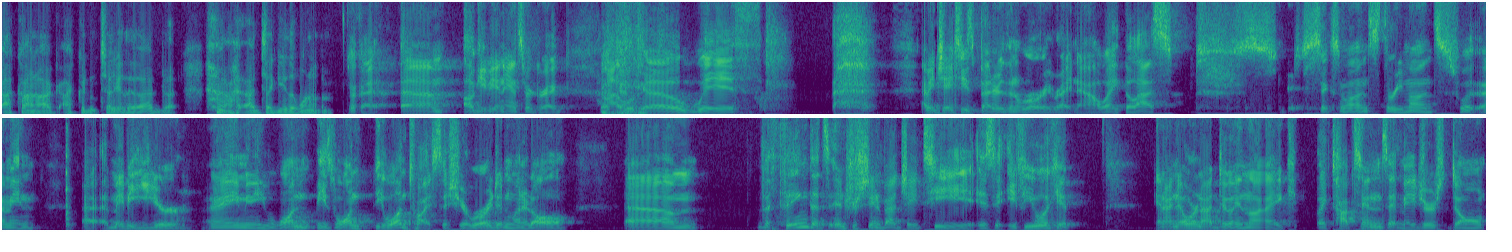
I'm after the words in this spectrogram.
I can't. I, I couldn't tell you that. I'd I'd take either one of them. Okay. Um, I'll give you an answer, Greg. Okay. I will go with. I mean, JT's better than Rory right now. Like the last six months, three months. What I mean, uh, maybe a year. I mean, he won. He's won. He won twice this year. Rory didn't win at all. Um, the thing that's interesting about JT is if you look at, and I know we're not doing like like top tens at majors. Don't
